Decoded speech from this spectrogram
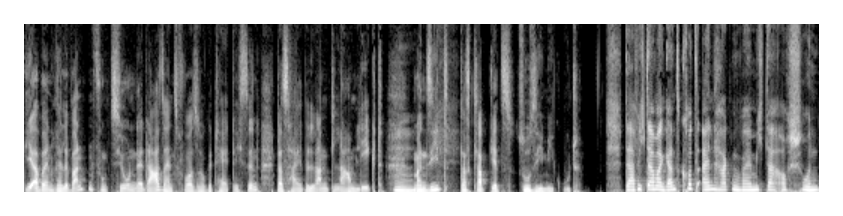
die aber in relevanten Funktionen der Daseinsvorsorge tätig sind, das halbe Land lahmlegt. Mhm. Man sieht, das klappt jetzt so semi-gut. Darf ich da mal ganz kurz einhaken, weil mich da auch schon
